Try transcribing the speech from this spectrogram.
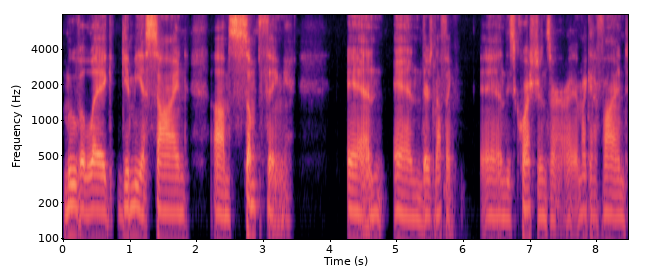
move a leg, give me a sign, um, something. And and there's nothing. And these questions are: Am I going to find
